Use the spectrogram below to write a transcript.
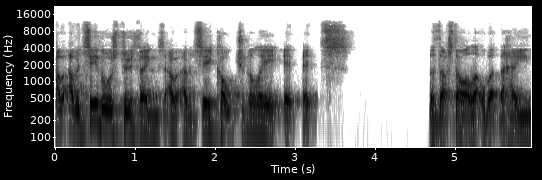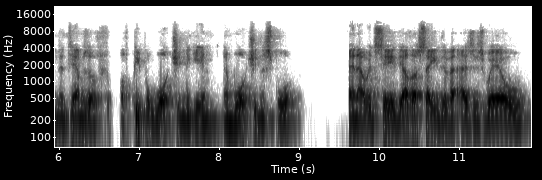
I, I, would say those two things. I, I would say culturally, it, it's, they're still a little bit behind in terms of, of people watching the game and watching the sport. And I would say the other side of it is as well,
